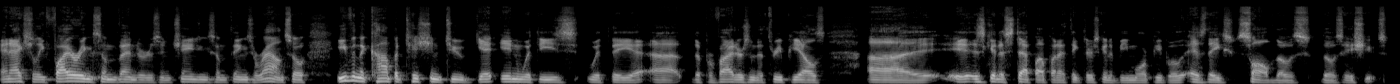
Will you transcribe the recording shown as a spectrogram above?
and actually firing some vendors and changing some things around. So even the competition to get in with these with the uh, the providers and the three PLs uh, is going to step up, and I think there's going to be more people as they solve those those issues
